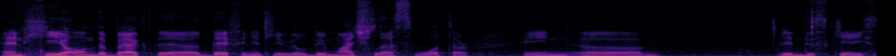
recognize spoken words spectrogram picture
And here on the back there definitely will be much less water in, uh, in this case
